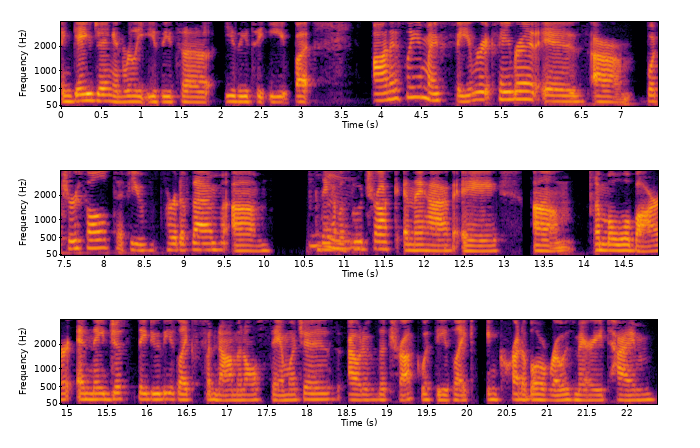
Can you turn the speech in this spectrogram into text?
engaging and really easy to easy to eat, but honestly, my favorite favorite is um Butcher Salt if you've heard of them. Um they have a mm-hmm. food truck and they have a um a mobile bar and they just they do these like phenomenal sandwiches out of the truck with these like incredible rosemary thyme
